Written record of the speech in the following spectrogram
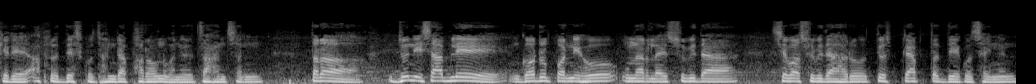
के अरे आफ्नो देशको झण्डा फहराउनु भनेर चाहन्छन्। तर जुन हिसाबले गर्नुपर्ने हो उनीहरूलाई सुविधा सेवा सुविधाहरू त्यो पर्याप्त दिएको छैनन्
